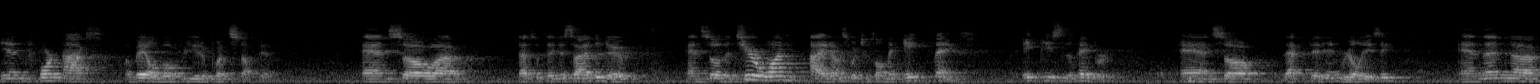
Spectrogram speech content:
in Fort Knox available for you to put stuff in. And so uh, that's what they decided to do. And so the tier one items, which was only eight things, eight pieces of paper, and so that fit in real easy. And then uh,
